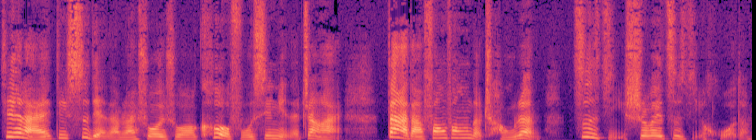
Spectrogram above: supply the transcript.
接下来第四点，咱们来说一说克服心理的障碍，大大方方的承认自己是为自己活的。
